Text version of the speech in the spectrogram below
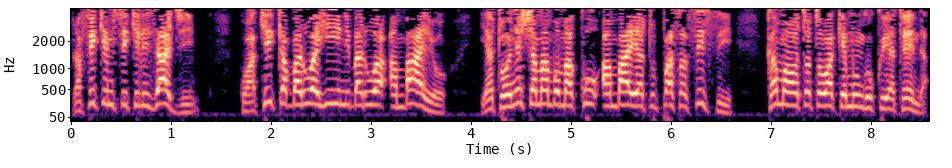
Rafiki msikilizaji kwa hakika barua hii ni barua ambayo yatuonyesha mambo makuu ambayo yatupasa sisi kama watoto wake mungu kuyatenda.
